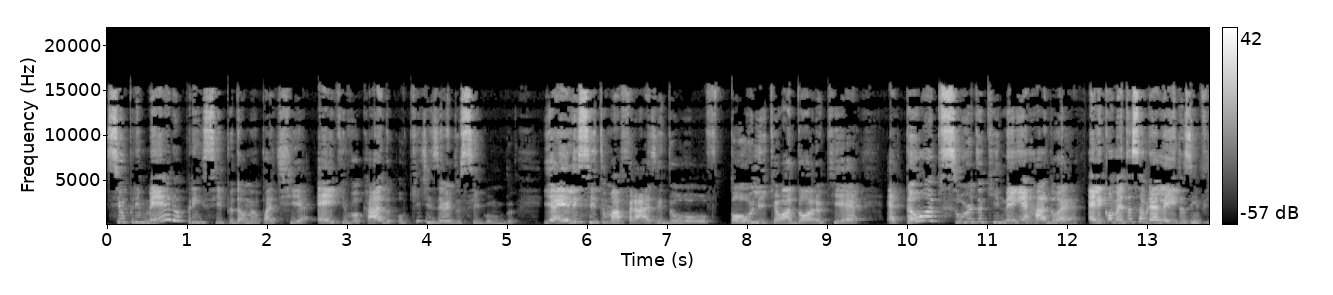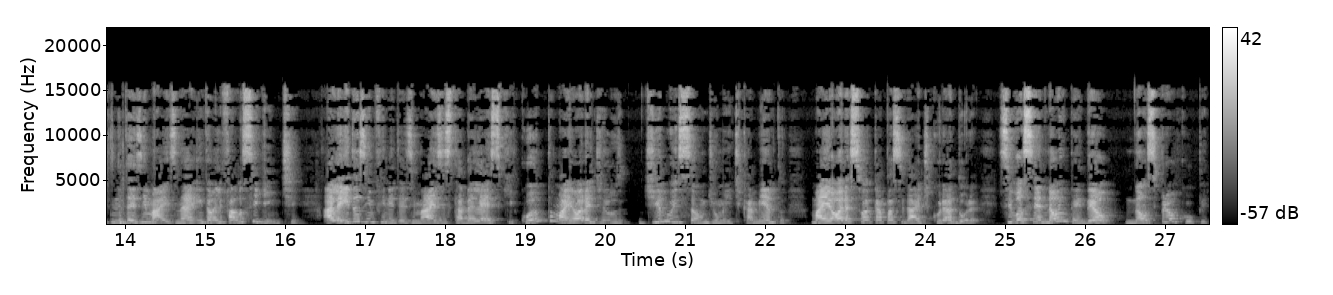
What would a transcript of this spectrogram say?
Se o primeiro princípio da homeopatia é equivocado, o que dizer do segundo? E aí ele cita uma frase do Pauli que eu adoro, que é é tão absurdo que nem errado é. Ele comenta sobre a lei dos infinitesimais, né? Então ele fala o seguinte: a lei dos infinitesimais estabelece que quanto maior a dilu diluição de um medicamento, maior a sua capacidade curadora. Se você não entendeu, não se preocupe.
